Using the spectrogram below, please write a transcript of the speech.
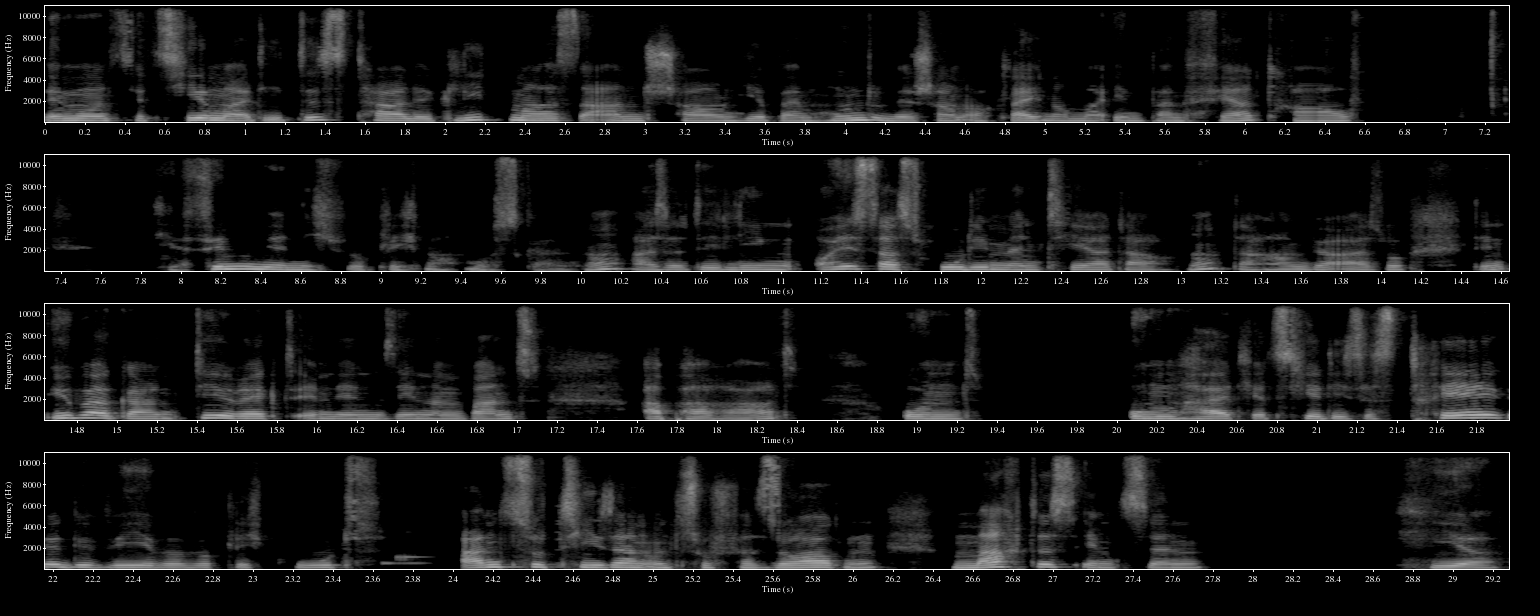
Wenn wir uns jetzt hier mal die distale Gliedmaße anschauen, hier beim Hund, und wir schauen auch gleich nochmal eben beim Pferd drauf, hier finden wir nicht wirklich noch Muskeln. Ne? Also die liegen äußerst rudimentär da. Ne? Da haben wir also den Übergang direkt in den Sehnenbandapparat. Und um halt jetzt hier dieses träge Gewebe wirklich gut anzuteasern und zu versorgen, macht es eben Sinn, hier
